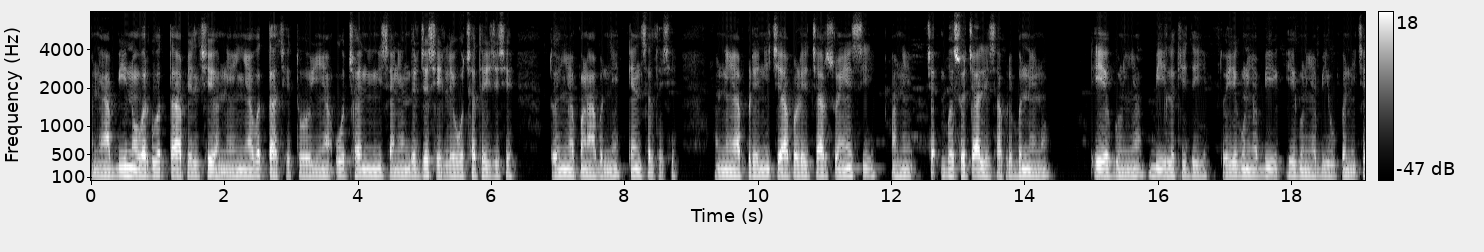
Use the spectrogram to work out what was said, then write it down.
અને આ બીનો વર્ગ વત્તા આપેલ છે અને અહીંયા વત્તા છે તો અહીંયા ઓછાની નિશાની અંદર જશે એટલે ઓછા થઈ જશે તો અહીંયા પણ આ બંને કેન્સલ થશે અને આપણે નીચે આપણે ચારસો એંસી અને બસો ચાલીસ આપણે બંનેનો એ ગુણ્યા બી લખી દઈએ. તો એ ગુણ્યા બી, એ ગુણ્યા બી ઉપર નીચે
